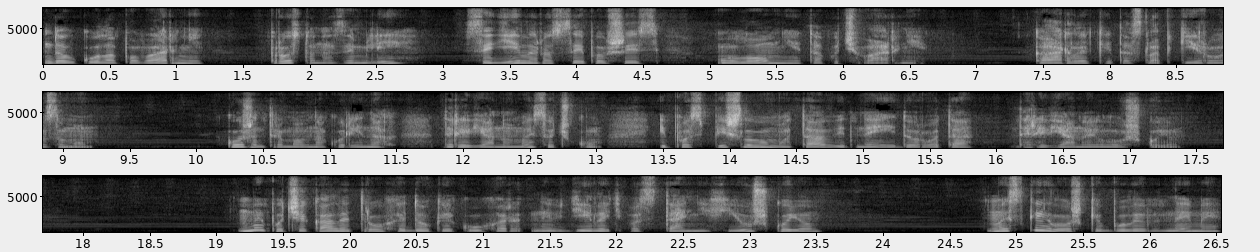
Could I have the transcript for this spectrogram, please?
Довкола поварні, просто на землі, сиділи, розсипавшись, уломні та почварні, карлики та слабкі розумом. Кожен тримав на колінах дерев'яну мисочку і поспішливо мотав від неї до рота дерев'яною ложкою. Ми почекали трохи, доки кухар не вділить останніх юшкою. Миски й ложки були в ними,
